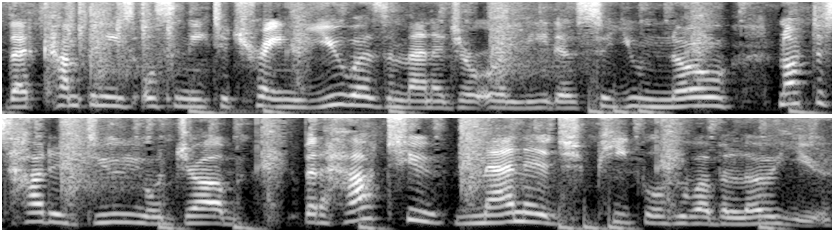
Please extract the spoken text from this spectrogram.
That companies also need to train you as a manager or a leader so you know not just how to do your job, but how to manage people who are below you.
